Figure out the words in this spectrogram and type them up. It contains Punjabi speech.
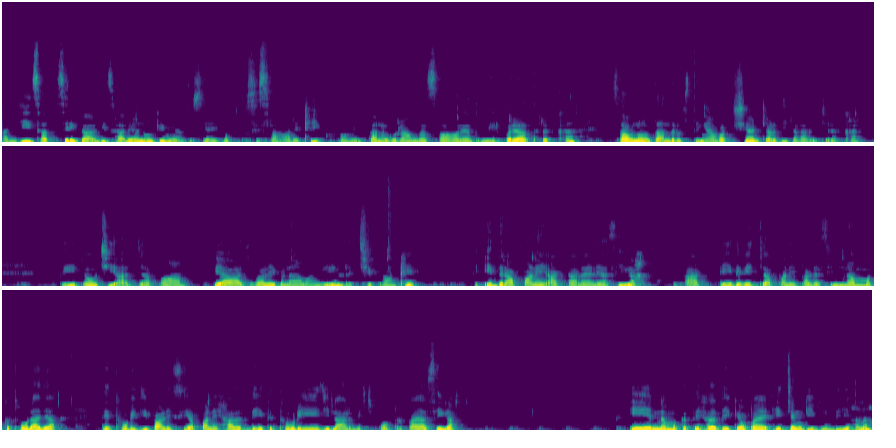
ਹਾਂਜੀ, ਸਤਿ ਸ੍ਰੀ ਅਕਾਲ ਜੀ ਸਾਰਿਆਂ ਨੂੰ, ਕਿਵੇਂ ਹੋ ਤੁਸੀਂ? ਆਈ ਹੋਪ ਤੁਸੀਂ ਸਾਰੇ ਠੀਕ ਹੋਵੋਗੇ। ਤੁਹਾਨੂੰ ਗੁਰੂ ਰਾਮਦਾਸ ਸਾਰਿਆਂ ਤੇ ਮਿਹਰ ਭਰਿਆ ਹੱਥ ਰੱਖਾਂ। ਸਭ ਨੂੰ ਤੰਦਰੁਸਤੀਆਂ ਬਖਸ਼ਣ, ਚੜ੍ਹਦੀ ਕਲਾ ਵਿੱਚ ਰੱਖਾਂ। ਤੇ ਲਓ ਜੀ, ਅੱਜ ਆਪਾਂ ਪਿਆਜ਼ ਵਾਲੇ ਬਣਾਵਾਂਗੇ ਲੱਛੇ ਪਰੌਂਠੇ। ਤੇ ਇਧਰ ਆਪਾਂ ਨੇ ਆਟਾ ਲੈ ਲਿਆ ਸੀਗਾ। ਤੇ ਆਟੇ ਦੇ ਵਿੱਚ ਆਪਾਂ ਨੇ ਪਾ ਲਿਆ ਸੀ ਨਮਕ ਥੋੜਾ ਜਿਹਾ। ਤੇ ਥੋੜੀ ਜੀ ਪਾ ਲਈ ਸੀ ਆਪਾਂ ਨੇ ਹਲਦੀ ਤੇ ਥੋੜੀ ਜੀ ਲਾਲ ਮਿਰਚ ਪਾਊਡਰ ਪਾਇਆ ਸੀਗਾ। ਇਹ ਨਮਕ ਤੇ ਹਲਦੀ ਕਿਉਂ ਪਾਇਆ? ਇਹ ਚੰਗੀ ਹੁੰਦੀ ਹੈ, ਹਨਾ?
